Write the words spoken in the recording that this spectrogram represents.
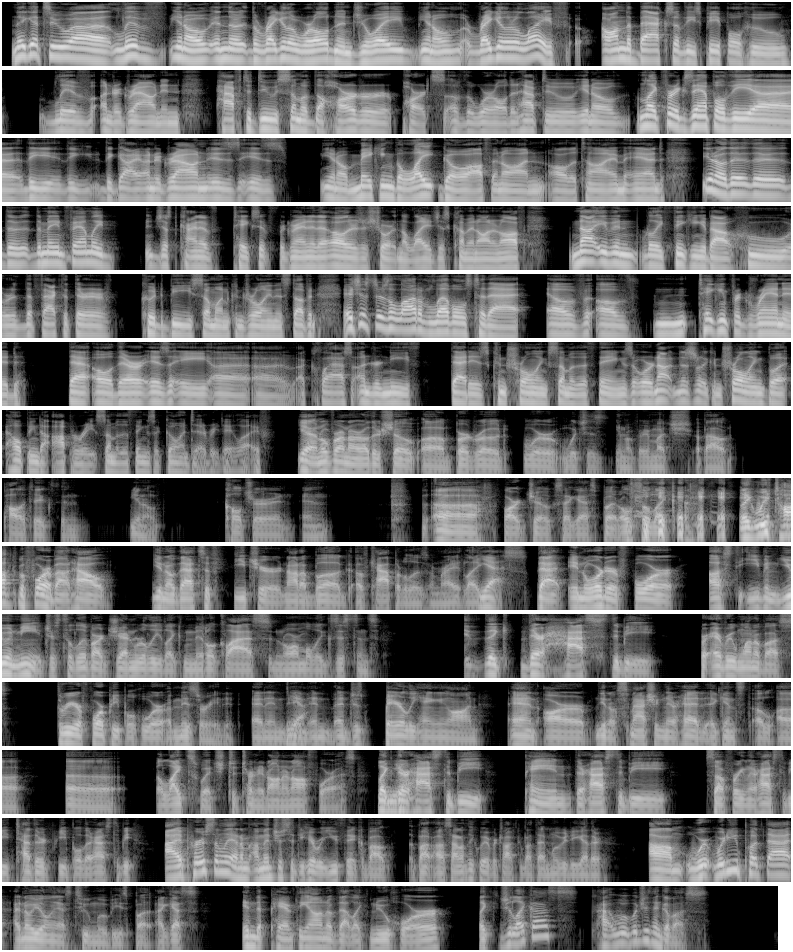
They get to uh, live, you know, in the, the regular world and enjoy, you know, a regular life on the backs of these people who live underground and have to do some of the harder parts of the world and have to, you know, like for example, the uh, the the the guy underground is is you know making the light go off and on all the time. And you know the the the the main family just kind of takes it for granted that oh there's a short in the light just coming on and off not even really thinking about who or the fact that there could be someone controlling this stuff. And it's just there's a lot of levels to that of of n- taking for granted that oh there is a uh, uh, a class underneath that is controlling some of the things or not necessarily controlling but helping to operate some of the things that go into everyday life. Yeah, and over on our other show, uh, Bird Road, where which is you know very much about politics and you know culture and and uh fart jokes, I guess, but also like like we've talked before about how you know that's a feature, not a bug of capitalism, right? Like yes that in order for us to even you and me just to live our generally like middle class normal existence it- like there has to be for every one of us three or four people who are immiserated and in, Yeah. and, and and just barely hanging on and are you know smashing their head against a a a, a light switch to turn it on and off for us like there has to be pain there has to be suffering there has to be tethered people there has to be I personally, and I'm, I'm interested to hear what you think about about us. I don't think we ever talked about that movie together. Um, where where do you put that? I know you only has two movies, but I guess in the pantheon of that like new horror. Like, did you like us? How, what would you think of us?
